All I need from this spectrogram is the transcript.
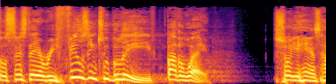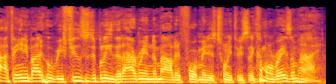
So since they are refusing to believe, by the way, show your hands high for anybody who refuses to believe that I ran them out in four minutes, 23 seconds. Come on, raise them high.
